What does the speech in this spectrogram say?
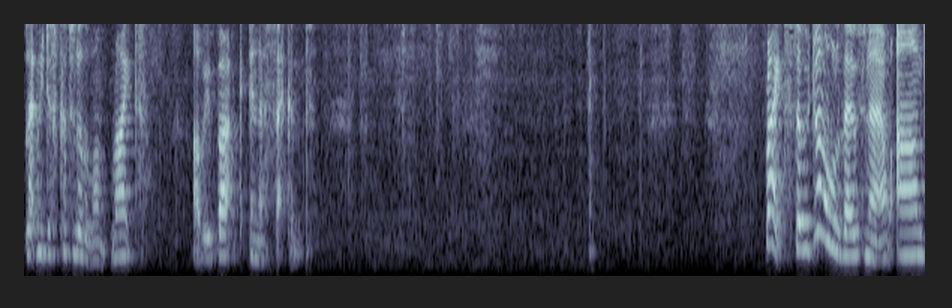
let me just cut another one. Right, I'll be back in a second. Right, so we've done all of those now and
